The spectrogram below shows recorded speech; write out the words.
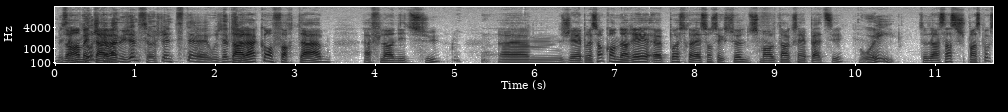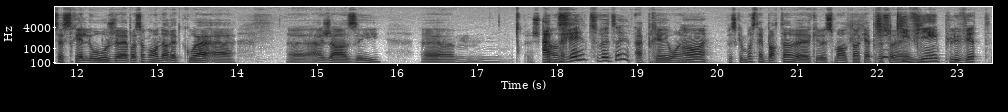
mais Non, ça me mais touche quand l'air- même. J'aime ça. Une petite... euh, oui, j'aime T'as ça. l'air confortable à flâner dessus. Euh, J'ai l'impression qu'on aurait euh, post-relation sexuelle du small talk sympathique. Oui. Tu sais, dans le sens, je pense pas que ce serait lourd. J'ai l'impression qu'on aurait de quoi à, à- à jaser. Euh, je pense- Après, tu veux dire? Après, ouais. Ah ouais. Parce que moi, c'est important euh, que le small talk après Qui, soit. qui vient plus vite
